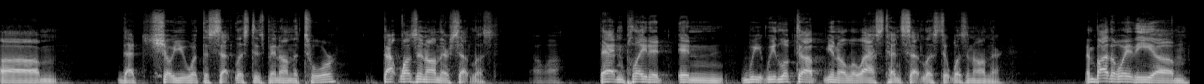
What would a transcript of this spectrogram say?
um, that show you what the set list has been on the tour. That wasn't on their set list. Oh wow. They hadn't played it in. We we looked up, you know, the last ten set list. It wasn't on there. And by the way, the um,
